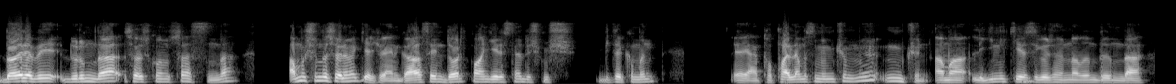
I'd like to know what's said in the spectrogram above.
böyle bir durumda söz konusu aslında. Ama şunu da söylemek gerekiyor. Yani Galatasaray'ın 4 puan gerisine düşmüş bir takımın e, yani toparlaması mümkün mü? Mümkün. Ama ligin ilk yarısı göz önüne alındığında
